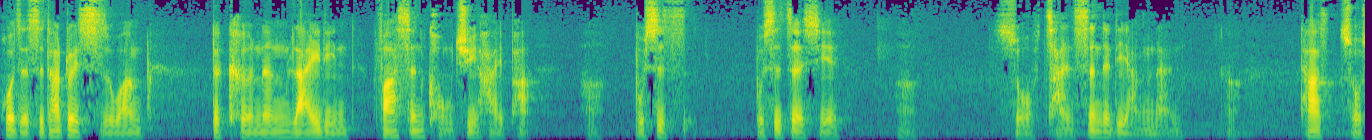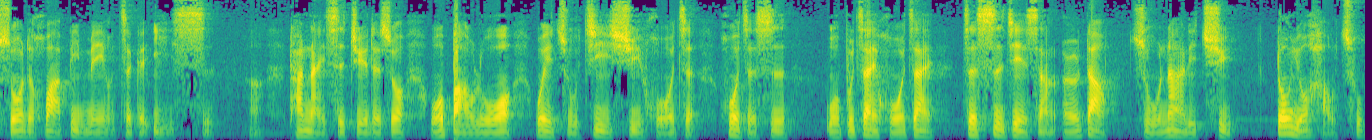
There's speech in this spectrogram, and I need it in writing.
或者是他对死亡的可能来临发生恐惧害怕啊，不是，不是这些啊所产生的两难，他所说的话并没有这个意思啊，他乃是觉得说我保罗为主继续活着，或者是我不再活在这世界上，而到主那里去，都有好处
